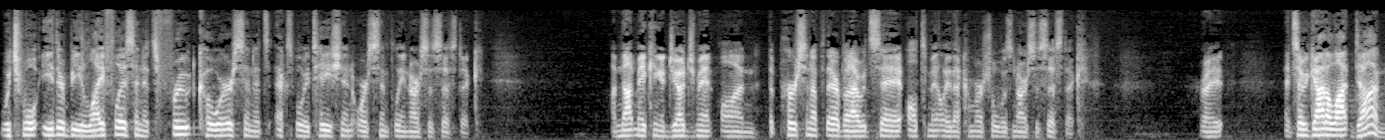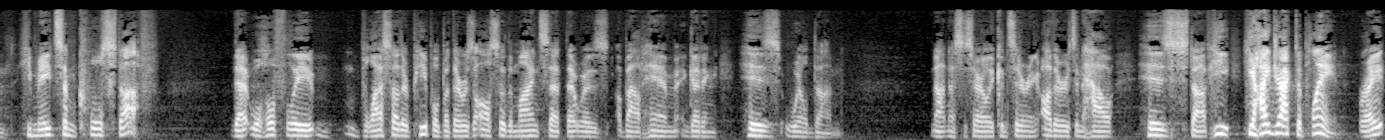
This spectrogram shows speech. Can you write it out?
which will either be lifeless in its fruit, coerce in its exploitation, or simply narcissistic. I'm not making a judgment on the person up there, but I would say ultimately that commercial was narcissistic. Right? And so he got a lot done. He made some cool stuff that will hopefully bless other people, but there was also the mindset that was about him and getting his will done, not necessarily considering others and how his stuff. He, he hijacked a plane, right?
